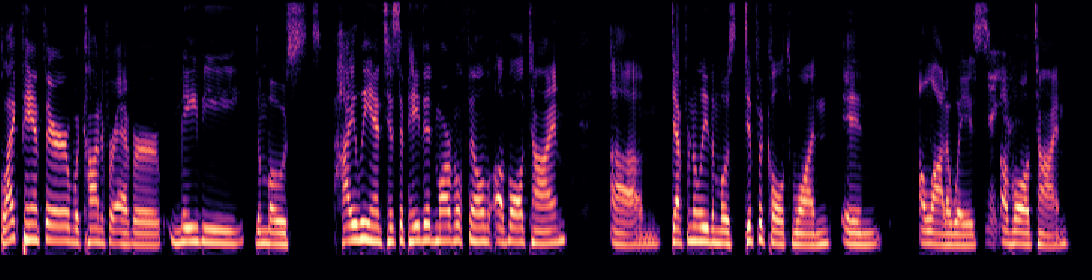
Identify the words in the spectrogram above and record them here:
Black Panther, Wakanda Forever, maybe the most highly anticipated Marvel film of all time. Um, definitely the most difficult one in a lot of ways Yeah, of all time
